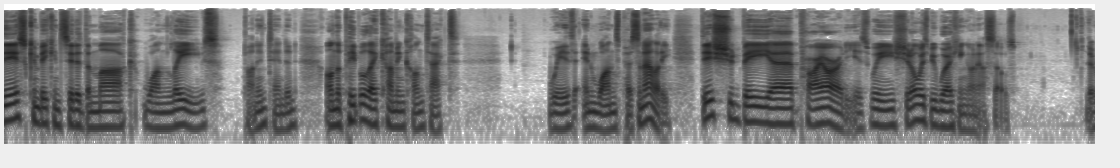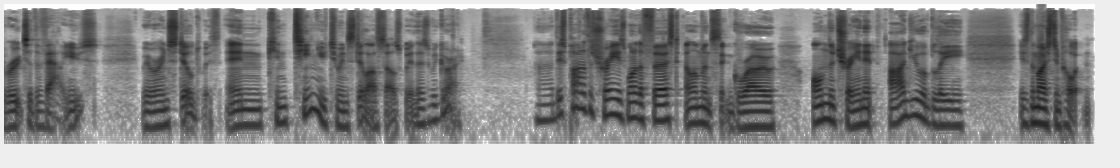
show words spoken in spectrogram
This can be considered the mark one leaves, pun intended, on the people they come in contact with and one's personality. This should be a priority as we should always be working on ourselves. The roots of the values we were instilled with and continue to instill ourselves with as we grow. Uh, this part of the tree is one of the first elements that grow on the tree, and it arguably is the most important.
